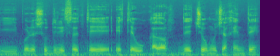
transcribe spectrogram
Y por eso utilizo este, este buscador. De hecho, mucha gente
